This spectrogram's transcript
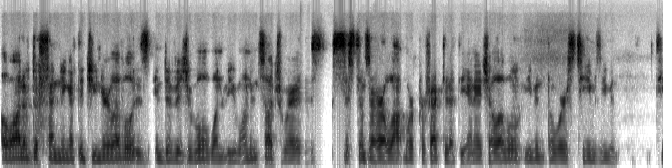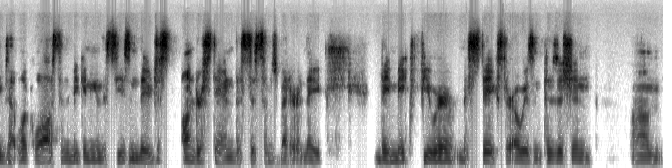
a lot of defending at the junior level is individual one v one and such, whereas systems are a lot more perfected at the NHL level. Even the worst teams, even teams that look lost in the beginning of the season, they just understand the systems better and they they make fewer mistakes. They're always in position. Um,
